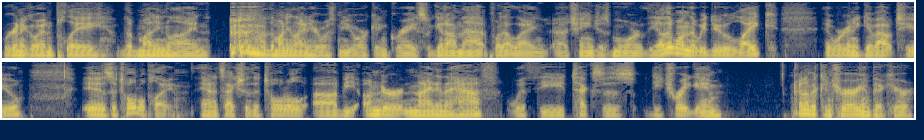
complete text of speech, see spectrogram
we're going to go ahead and play the money line, the money line here with New York and Gray. So get on that before that line uh, changes more. The other one that we do like, and we're going to give out to you, is a total play, and it's actually the total uh, be under nine and a half with the Texas Detroit game kind of a contrarian pick here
